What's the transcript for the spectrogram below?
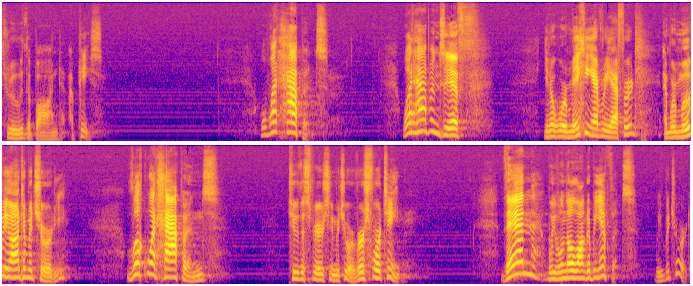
through the bond of peace. Well, what happens? What happens if you know, we're making every effort and we're moving on to maturity. Look what happens to the spiritually mature. Verse 14. Then we will no longer be infants. We've matured.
